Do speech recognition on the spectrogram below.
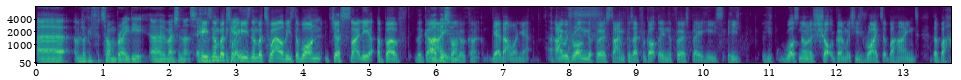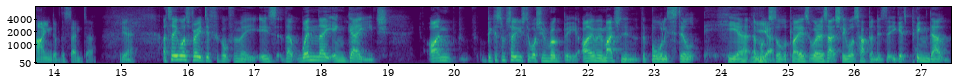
uh, I'm looking for Tom Brady. Uh, imagine that's him He's number tw- he's number twelve. He's the one just slightly above the guy. Oh, this one? yeah, that one. Yeah, Okay. I was wrong the first time because I forgot that in the first play he's he's he's what's known as shotgun, which he's right up behind the behind of the center. Yeah. I'll tell you what's very difficult for me is that when they engage, I'm because I'm so used to watching rugby, I'm imagining that the ball is still here amongst Yeah. all the players, whereas actually what's happened is that he gets pinged out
